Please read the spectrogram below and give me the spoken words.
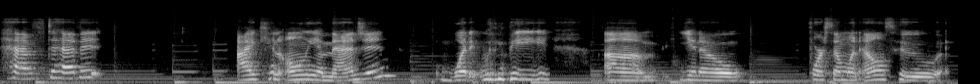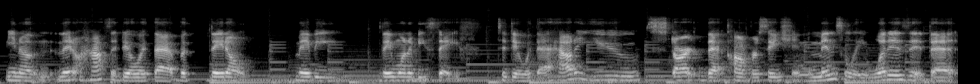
have to have it, I can only imagine what it would be um, you know, for someone else who, you know, they don't have to deal with that, but they don't, maybe they want to be safe to deal with that. How do you start that conversation mentally? What is it that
